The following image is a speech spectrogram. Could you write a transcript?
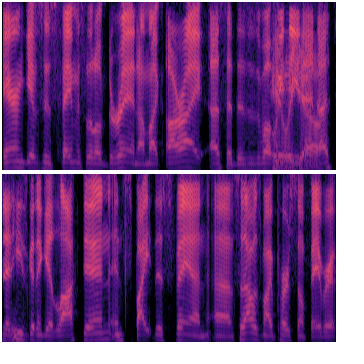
Aaron gives his famous little grin. I'm like, all right. I said, this is what Here we needed. go. I said he's gonna get locked in and spite this fan. Um, so that was my personal favorite.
